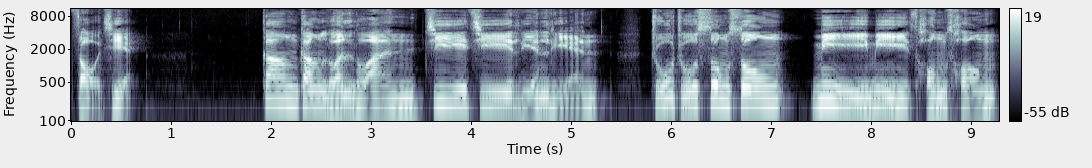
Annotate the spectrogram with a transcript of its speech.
走界。刚刚鸾鸾，接接连连，竹竹松松，密密丛丛，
